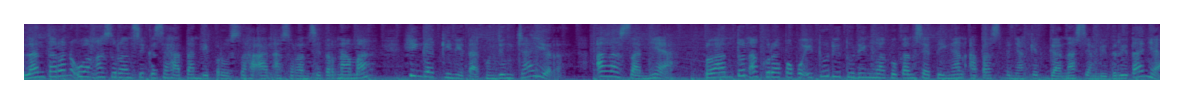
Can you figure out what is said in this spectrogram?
lantaran uang asuransi kesehatan di perusahaan asuransi ternama hingga kini tak kunjung cair. Alasannya, Pelantun Akura Popo itu dituding melakukan settingan atas penyakit ganas yang dideritanya.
